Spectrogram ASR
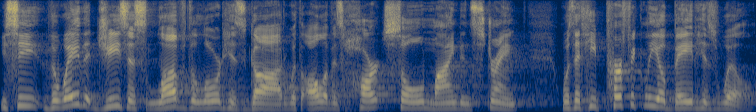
You see, the way that Jesus loved the Lord his God with all of his heart, soul, mind, and strength was that he perfectly obeyed his will.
